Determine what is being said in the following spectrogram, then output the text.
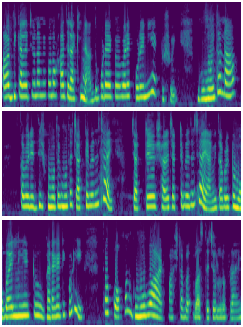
আবার বিকালের জন্য আমি কোনো কাজ রাখি না। দুপুরে একেবারে করে নিয়ে একটু শুই। ঘুমোই তো না। তবে রিদ্দিশ ঘুমোতে ঘুমোতে চারটে বেজে যায়। চারটে, সাড়ে চারটে বেজে যায়। আমি তারপর একটু মোবাইল নিয়ে একটু ঘাটাঘাটি করি। তো কখন ঘুমোবো আর পাঁচটা বাজতে চলল প্রায়।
